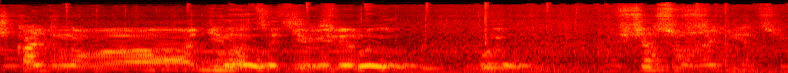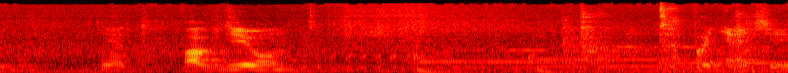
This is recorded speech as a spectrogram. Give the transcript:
Шкадинова 11 ювелир. Был, был. Сейчас уже нет его. Нет. А где он? Да понятия не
